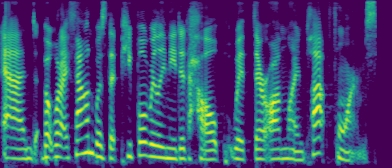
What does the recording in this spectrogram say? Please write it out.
And but what I found was that people really needed help with their online platforms.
